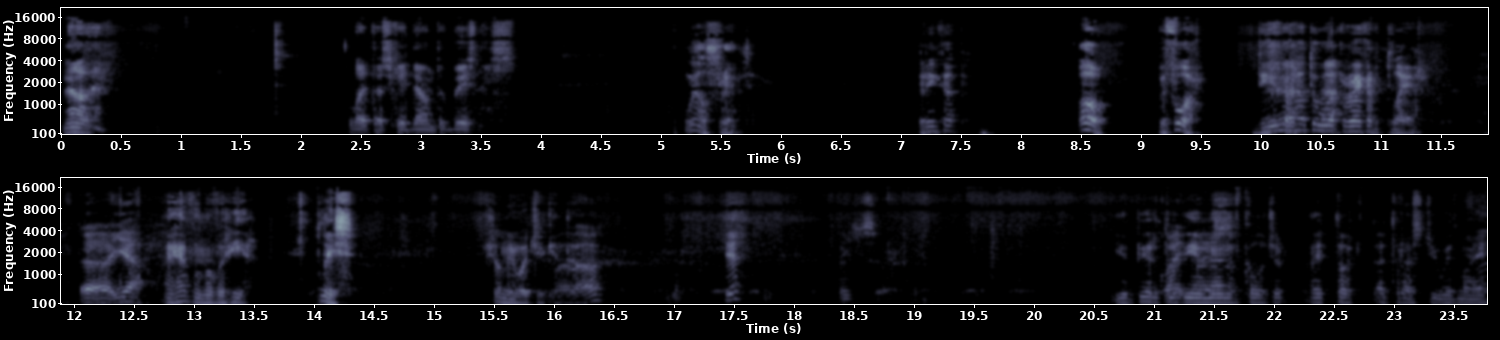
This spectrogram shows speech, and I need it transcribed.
Now then, let us get down to business. Well, friend, drink up. Oh, before, do you know how to work a record player? Uh, yeah. I have one over here. Please, show me what you can do. Uh, Yeah? thank you, sir. You appear to Quite be a man of culture. I thought I trust you with my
